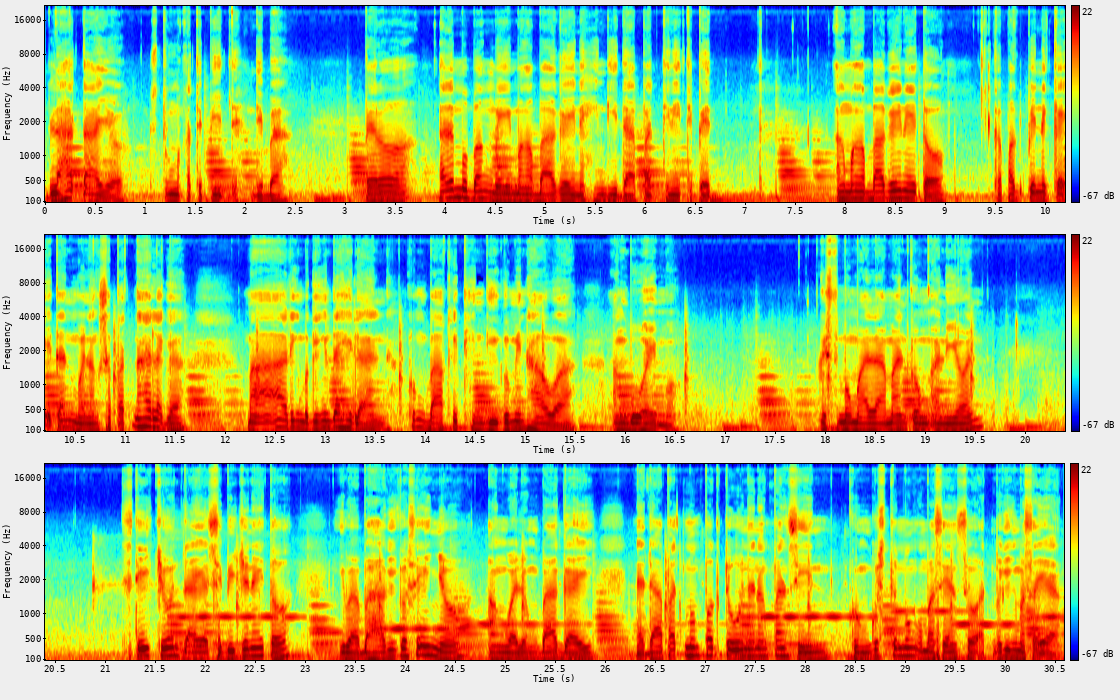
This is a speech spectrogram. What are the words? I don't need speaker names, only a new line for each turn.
Lahat tayo gustong makatipid, di ba? Pero alam mo bang may mga bagay na hindi dapat tinitipid? Ang mga bagay na ito, kapag pinagkaitan mo ng sapat na halaga, maaaring maging dahilan kung bakit hindi guminhawa ang buhay mo. Gusto mong malaman kung ano yon? Stay tuned dahil sa video na ito, ibabahagi ko sa inyo ang walong bagay na dapat mong pagtuunan ng pansin kung gusto mong umasenso at maging masaya.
